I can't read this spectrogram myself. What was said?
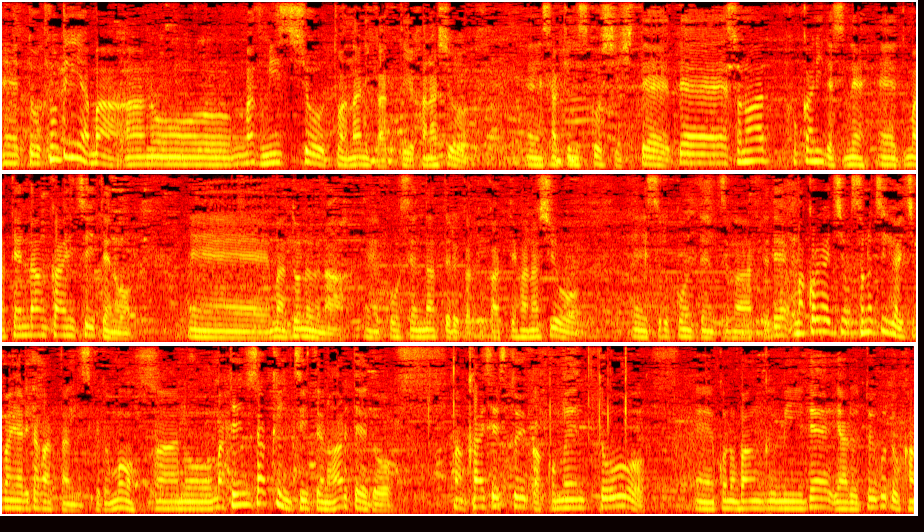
えー、と基本的には、まああのーまずミスショーとは何かっていう話を、えー先に少ししてでその他にですね、えーとまあ、展覧会についての、えーまあ、どのような、構成になってるかとかっていう話を、えするコンテンツがあってで、まあ、これがその次が一番やりたかったんですけども、あのまあ、展示作品についてのある程度、まあ、解説というかコメントをえーこの番組でやるということを考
